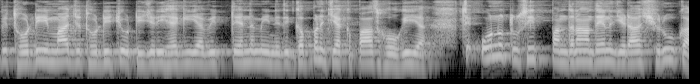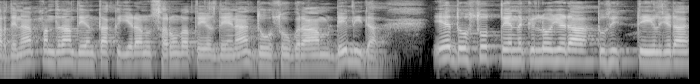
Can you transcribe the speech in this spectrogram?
ਵੀ ਤੁਹਾਡੀ ਮੱਝ, ਤੁਹਾਡੀ ਝੋਟੀ ਜਿਹੜੀ ਹੈਗੀ ਆ ਵੀ 3 ਮਹੀਨੇ ਦੀ ਗੱਭਣ ਚੈੱਕ ਪਾਸ ਹੋ ਗਈ ਆ, ਤੇ ਉਹਨੂੰ ਤੁਸੀਂ 15 ਦਿਨ ਜਿਹੜਾ ਸ਼ੁਰੂ ਕਰ ਦੇਣਾ 15 ਦਿਨ ਤੱਕ ਜਿਹੜਾ ਉਹਨੂੰ ਸਰੋਂ ਦਾ ਤੇਲ ਦੇਣਾ 200 ਗ੍ਰਾਮ ਡੇਲੀ ਦਾ ਇਹ ਦੋਸਤੋ 3 ਕਿਲੋ ਜਿਹੜਾ ਤੁਸੀਂ ਤੇਲ ਜਿਹੜਾ,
